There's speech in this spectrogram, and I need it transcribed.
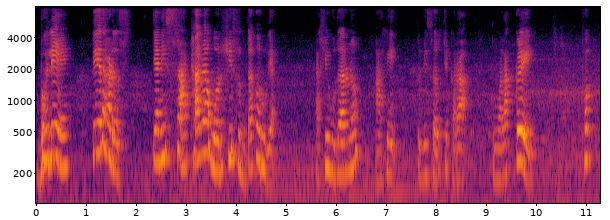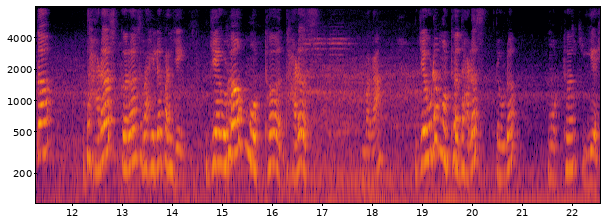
भले ते धाडस त्यांनी साठाव्या वर्षीसुद्धा करू द्या अशी उदाहरणं आहेत. तुम्ही सर्च करा. तुम्हाला कळेल. फक्त धाडस करत राहिलं पाहिजे. जेवढं मोठं धाडस बघा. जेवढं मोठं धाडस तेवढं मोठं यश.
